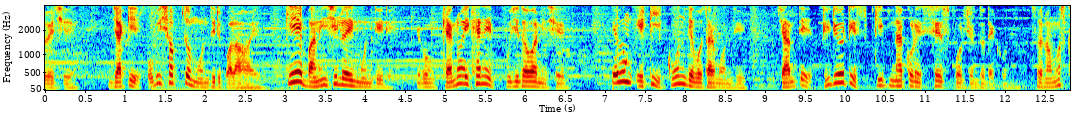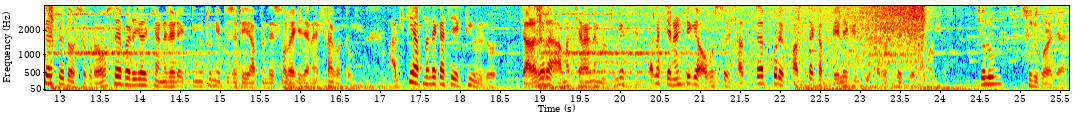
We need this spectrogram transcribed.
রয়েছে, যাকে অভিশপ্ত মন্দির বলা হয়। কে বানিয়েছিল এই মন্দির এবং কেন এখানে পুজো দেওয়া নিষেধ? এবং এটি কোন দেবতার মন্দির? জানতে ভিডিওটি স্কিপ না করে শেষ পর্যন্ত দেখুন। তো নমস্কার প্রিয় দর্শক, রহস্য ব্যারিজাল চ্যানেলের একটি নতুন এপিসোডে আপনাদের সবাইকে জানাই স্বাগত। আজকে আপনাদের কাছে একটি অনুরোধ, যারা যারা আমার চ্যানেলে নতুন এসেছেন, তারা চ্যানেলটিকে অবশ্যই সাবস্ক্রাইব করে পাঁচ টাকা বেল আইকনটি অবশ্যই প্রেস চলুন শুরু করা যাক।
